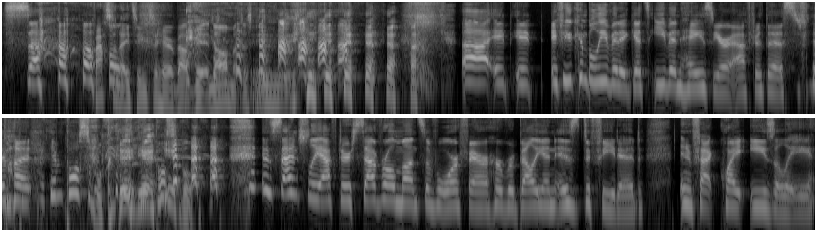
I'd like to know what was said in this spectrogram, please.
So fascinating to hear about vietnam at this point uh, it, it if you can believe it, it gets even hazier after this. But impossible completely impossible essentially, after several months of warfare, her rebellion is defeated, in fact, quite easily,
